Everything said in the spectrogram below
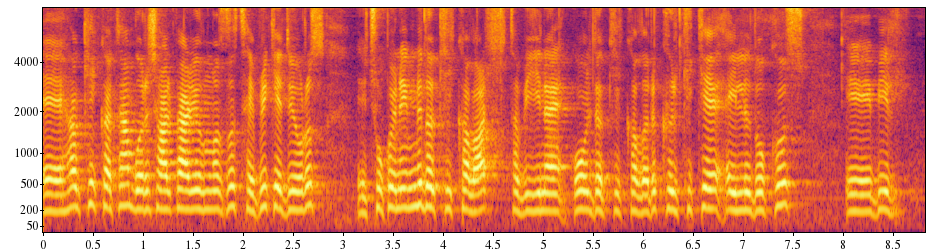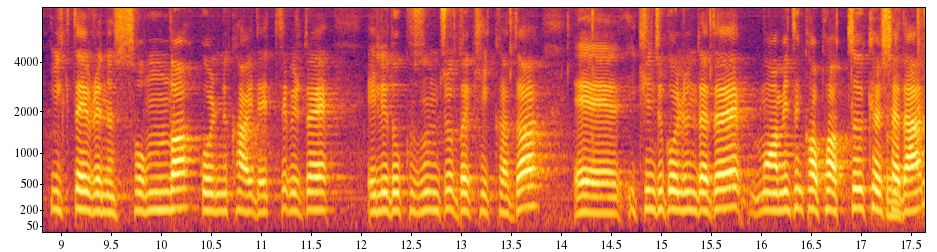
E, hakikaten Barış Alper Yılmaz'ı tebrik ediyoruz. E, çok önemli dakikalar. Tabii yine gol dakikaları 42-59. E, bir ilk devrenin sonunda golünü kaydetti. Bir de 59. dakikada e, ikinci golünde de Muhammed'in kapattığı köşeden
